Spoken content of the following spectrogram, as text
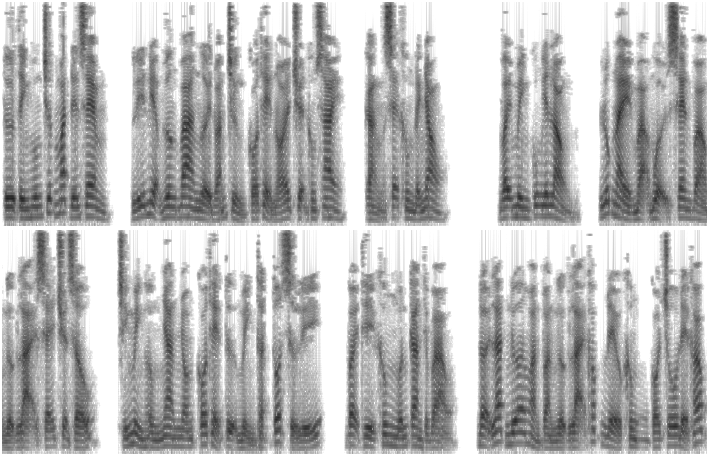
Từ tình huống trước mắt đến xem lý niệm hương ba người đoán chừng có thể nói chuyện không sai, càng sẽ không đánh nhau. Vậy mình cũng yên lòng, lúc này mạo muội xen vào ngược lại sẽ chuyện xấu, chính mình hồng nhan nhóm có thể tự mình thật tốt xử lý, vậy thì không muốn can thiệp vào, đợi lát nữa hoàn toàn ngược lại khóc đều không có chỗ để khóc.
